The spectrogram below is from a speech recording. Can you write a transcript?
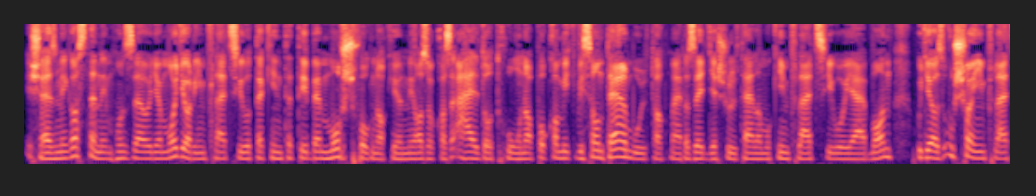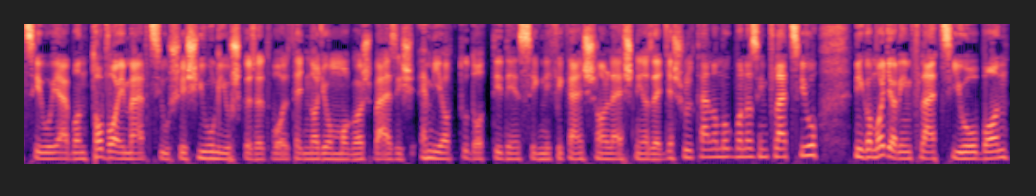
És ez még azt tenném hozzá, hogy a magyar infláció tekintetében most fognak jönni azok az áldott hónapok, amik viszont elmúltak már az Egyesült Államok inflációjában. Ugye az USA inflációjában tavaly március és június között volt egy nagyon magas bázis, emiatt tudott idén szignifikánsan leesni az Egyesült Államokban az infláció, míg a magyar inflációban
